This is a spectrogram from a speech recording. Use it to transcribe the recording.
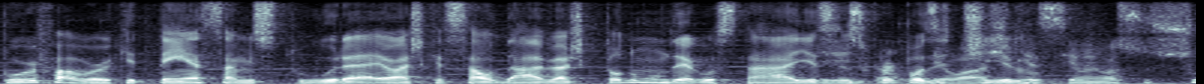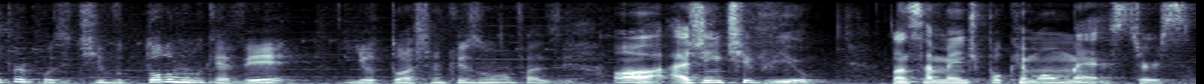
por favor, que tenha essa mistura, eu acho que é saudável, eu acho que todo mundo ia gostar, ia ser Então, super Eu acho positivo. que esse é um negócio super positivo, todo mundo quer ver, e eu tô achando que eles não vão fazer. Ó, a gente viu lançamento de Pokémon Masters.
